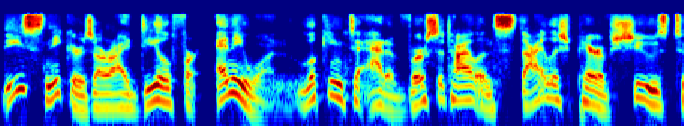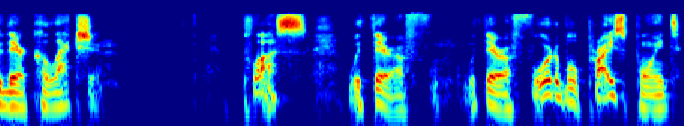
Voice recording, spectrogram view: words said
these sneakers are ideal for anyone looking to add a versatile and stylish pair of shoes to their collection. Plus, with their, with their affordable price point,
